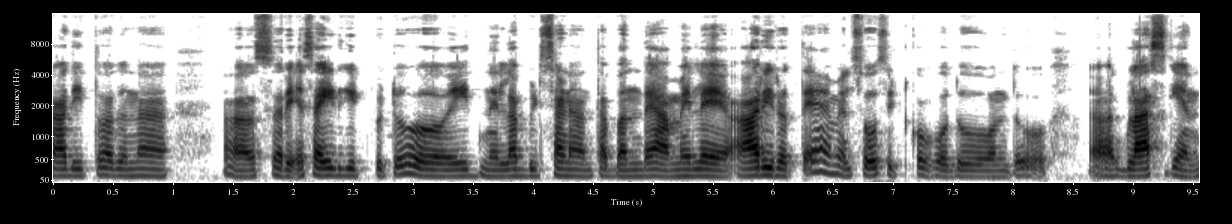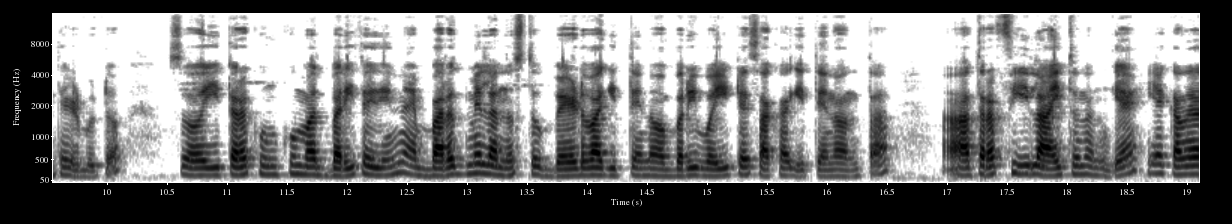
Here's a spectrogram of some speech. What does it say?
ಕಾದಿತ್ತು. ಅದನ್ನು ಸರಿ ಸೈಡ್ಗೆ ಇಟ್ಬಿಟ್ಟು ಇದನ್ನೆಲ್ಲ ಬಿಡಿಸೋಣ ಅಂತ ಬಂದೆ. ಆಮೇಲೆ ಆರಿರುತ್ತೆ ಆಮೇಲೆ ಸೋಸ್ ಇಟ್ಕೋಬೋದು ಒಂದು ಗ್ಲಾಸ್ಗೆ ಅಂತ ಹೇಳ್ಬಿಟ್ಟು. ಸೊ ಈ ಥರ ಕುಂಕುಮದ ಬರಿತಾ ಇದ್ದೀನಿ. ಬರೆದ್ಮೇಲೆ ಅನ್ನಿಸ್ತು ಬೇಡವಾಗಿತ್ತೇನೋ ಬರೀ ವೈಟೇ ಸಾಕಾಗಿತ್ತೇನೋ ಅಂತ. ಆ ಥರ ಫೀಲ್ ಆಯಿತು ನನಗೆ. ಯಾಕಂದರೆ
